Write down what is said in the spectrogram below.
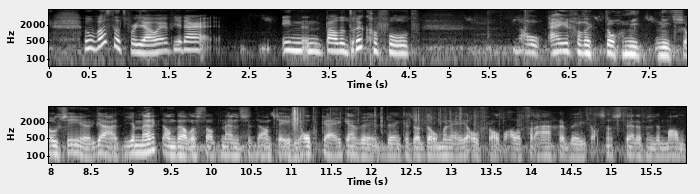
hoe was dat voor jou? Heb je daar in een bepaalde druk gevoeld? Nou, eigenlijk toch niet, niet zozeer. Ja, je merkt dan wel eens dat mensen dan tegen je opkijken en we denken dat dominee overal op alle vragen weet als een stervende man.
